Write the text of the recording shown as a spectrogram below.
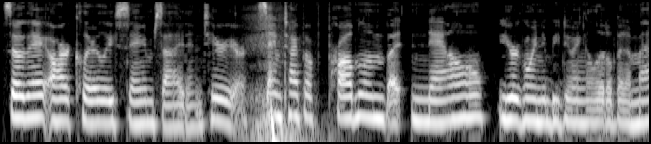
So they are clearly same side interior. Same type of problem, but now you're going to be doing a little bit of math.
